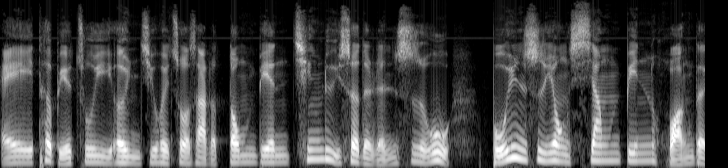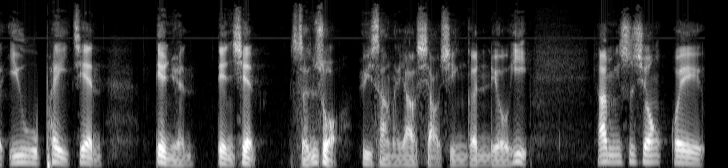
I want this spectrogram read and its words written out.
哎，特别注意厄运机会坐煞的东边青绿色的人事物。不运是用香槟黄的衣物配件、电源、电线、绳索，遇上了要小心跟留意。阿明师兄为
